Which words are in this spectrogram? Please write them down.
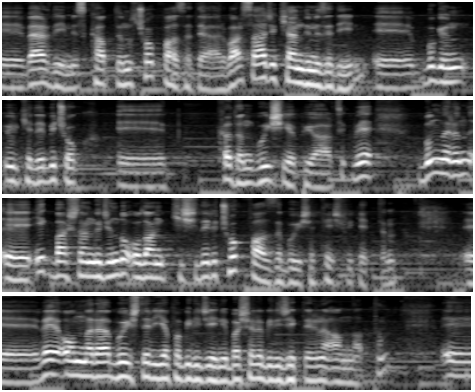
e, verdiğimiz, kattığımız çok fazla değer var. Sadece kendimize değil. E, bugün ülkede birçok e, kadın bu işi yapıyor artık ve bunların e, ilk başlangıcında olan kişileri çok fazla bu işe teşvik ettim. E, ve onlara bu işleri yapabileceğini, başarabileceklerini anlattım. Ee,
